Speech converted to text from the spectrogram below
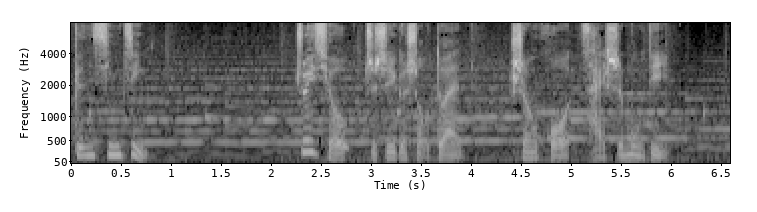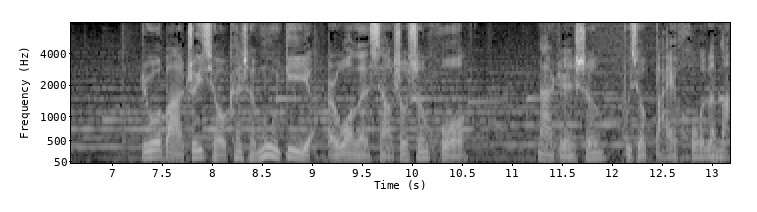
跟心境，追求只是一个手段，生活才是目的。如果把追求看成目的，而忘了享受生活，那人生不就白活了吗？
